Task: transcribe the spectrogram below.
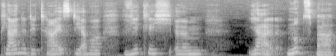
kleine Details, die aber wirklich ähm, ja, nutzbar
